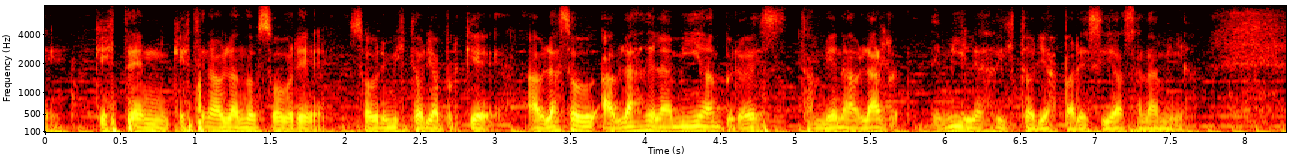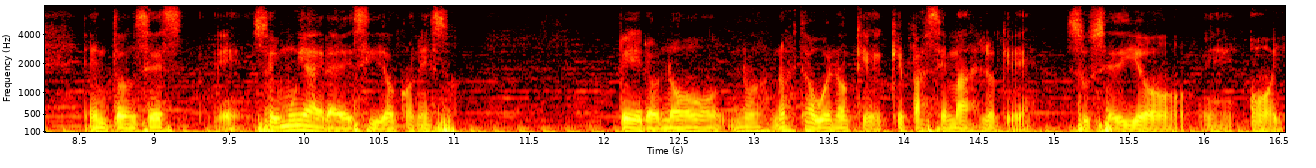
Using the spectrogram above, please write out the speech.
eh, que, estén, que estén hablando sobre, sobre mi historia, porque hablas, hablas de la mía, pero es también hablar de miles de historias parecidas a la mía. Entonces, eh, soy muy agradecido con eso. Pero no, no, está bueno que, pase más lo que sucedió eh, hoy.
